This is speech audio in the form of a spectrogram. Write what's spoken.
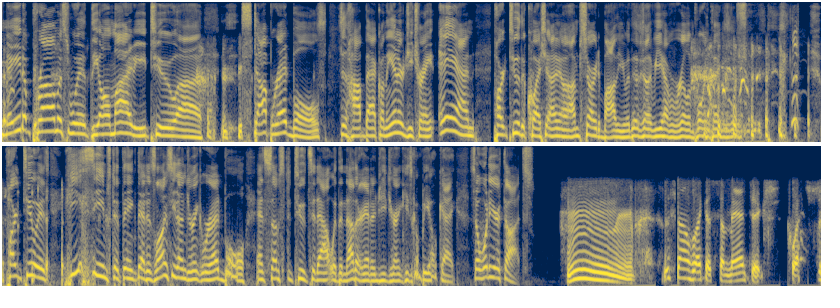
made a promise with the Almighty to uh, stop Red Bulls to hop back on the energy train? And part two of the question, I know I'm sorry to bother you with this. You have a real important things. Part two is he seems to think that as long as he doesn't drink Red Bull and substitutes it out with another energy drink, he's going to be okay. So, what are your thoughts? Hmm. This sounds like a semantics question.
